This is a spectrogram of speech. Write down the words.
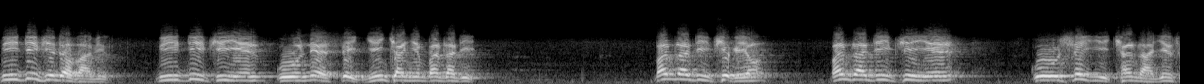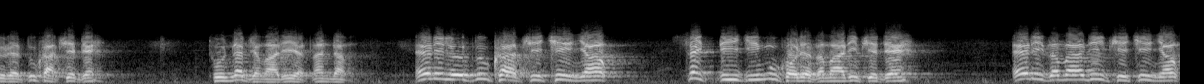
ပီတိဖြစ်တော့ဘာပြု ပီတိဖြစ်ရင်ကိုယ်နဲ့စိတ်ငြိမ်းချမ်းခြင်းပတ္တတိပတ္တတိဖြစ်ကြရောပတ္တတိဖြစ်ရင်ကိုယ်စိတ်ဤချမ်းသာခြင်းဆိုတဲ့ဒုက္ခဖြစ်တယ်ထိုနဲ့ပြမာလေးရဲ့တန်တမ်းအဲ့ဒီလိုဒုက္ခဖြစ်ခြင်းကြောင့်စိတ်တည်ကြည်မှုခေါ်တဲ့သမာဓိဖြစ်တယ်အဲ့ဒီသမာဓိဖြစ်ခြင်းကြောင့်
